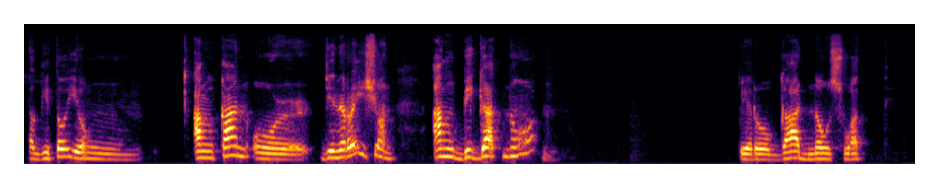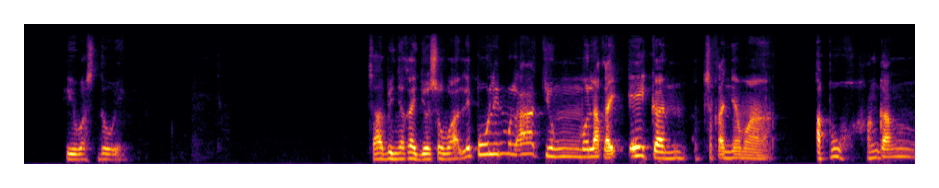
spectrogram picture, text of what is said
tag dito yung angkan or generation ang bigat noon. Pero God knows what he was doing. Sabi niya kay Joshua, lipulin mo lahat yung mula kay Achan at sa kanya mga apo hanggang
